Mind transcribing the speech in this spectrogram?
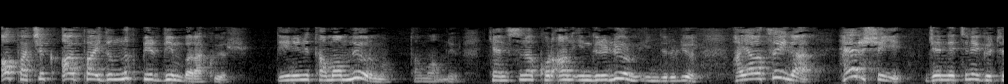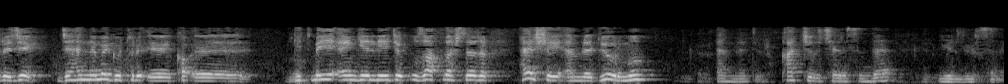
apaçık, apaydınlık bir din bırakıyor. Dinini tamamlıyor mu? Tamamlıyor. Kendisine Kur'an indiriliyor mu? İndiriliyor. Hayatıyla her şeyi cennetine götürecek, cehenneme götüre, e, e, gitmeyi engelleyecek, uzaklaştıracak her şeyi emrediyor mu? Emrediyor. Kaç yıl içerisinde? 23 sene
